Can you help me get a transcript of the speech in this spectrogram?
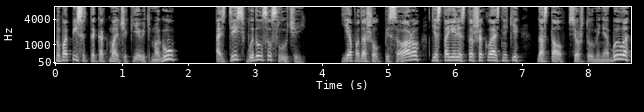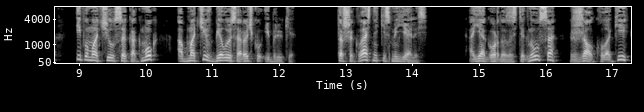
Но пописать-то как мальчик я ведь могу. А здесь выдался случай. Я подошел к писсуару, где стояли старшеклассники, достал все, что у меня было, и помочился как мог, обмочив белую сорочку и брюки. Старшеклассники смеялись. А я гордо застегнулся, сжал кулаки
